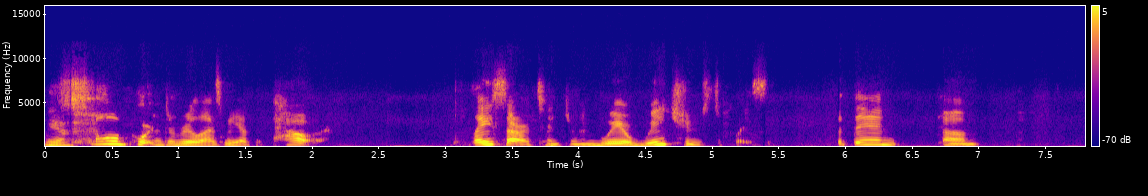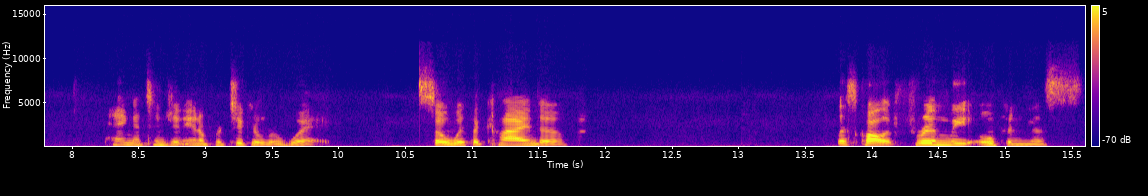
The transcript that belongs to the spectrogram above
Yeah. So important to realize we have the power to place our attention where we choose to place it. But then um, paying attention in a particular way. So with a kind of let's call it friendly openness,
